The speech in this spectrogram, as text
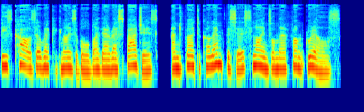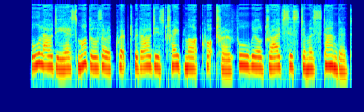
These cars are recognizable by their S badges, and vertical emphasis lines on their front grilles. All Audi S models are equipped with Audi's trademark Quattro four-wheel drive system as standard.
